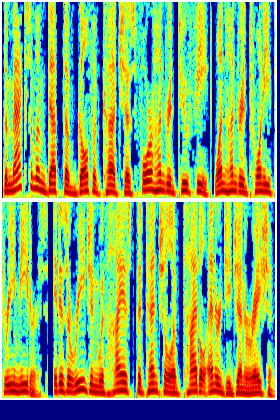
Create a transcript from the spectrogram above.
the maximum depth of Gulf of Kutch is 402 feet 123 meters. .It is a region with highest potential of tidal energy generation.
